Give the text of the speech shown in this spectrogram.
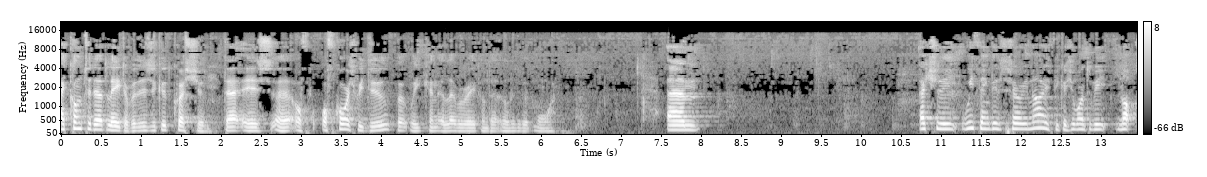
I come to that later, but it's a good question. That is, uh, of, of course we do, but we can elaborate on that a little bit more. Um, actually, we think this is very nice because you want to be not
